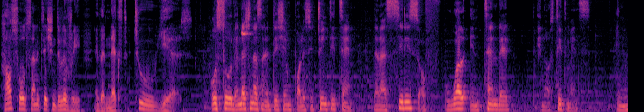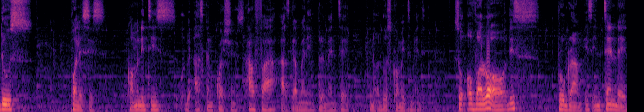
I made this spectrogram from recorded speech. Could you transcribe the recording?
household sanitation delivery in the next two years. Also, the National Sanitation Policy 2010 there are a series of well-intended you know, statements in those policies. Communities will be asking questions. How far has government implemented you know, those commitments? So overall, this program is intended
